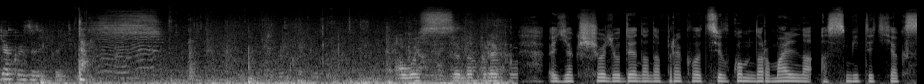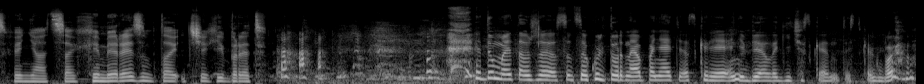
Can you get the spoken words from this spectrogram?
Дякую за відповідь. А ось, наприклад, Якщо людина, наприклад, цілком нормальна, а смітить як свиня, це химеризм та чи гібрид? Я думаю, это уже социокультурное понятие, скорее, а не биологическое. Ну, то есть, как бы,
